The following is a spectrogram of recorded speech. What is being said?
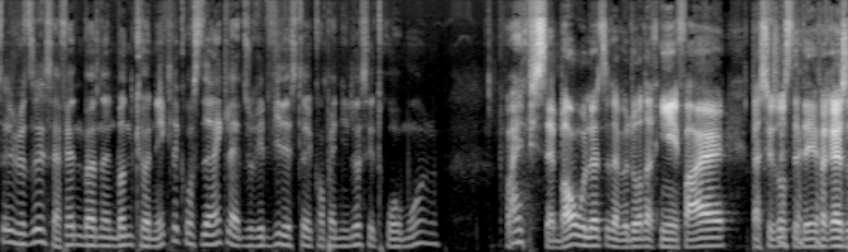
Je veux dire, ça fait une bonne, une bonne chronique, là, considérant que la durée de vie de cette compagnie-là, c'est trois mois. Ouais, puis c'était bon, là, tu sais, t'avais le droit de rien faire, parce que les autres, c'était des vrais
